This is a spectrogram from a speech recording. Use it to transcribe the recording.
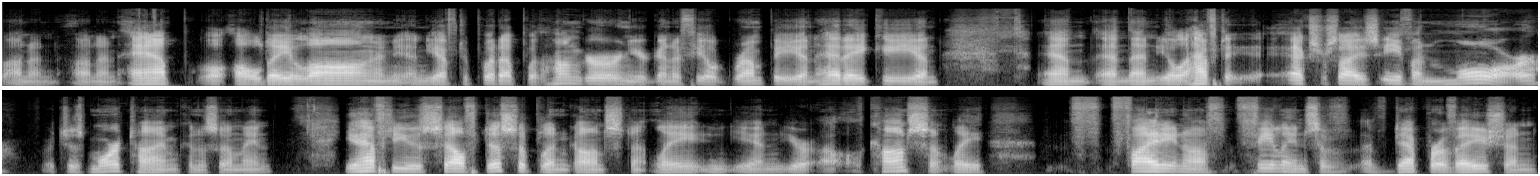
on an, on an app all, all day long. And, and you have to put up with hunger and you're going to feel grumpy and headachy. And, and, and then you'll have to exercise even more which is more time consuming. You have to use self discipline constantly, and you're uh, constantly fighting off feelings of, of, deprivation.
